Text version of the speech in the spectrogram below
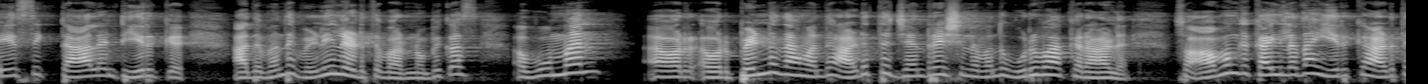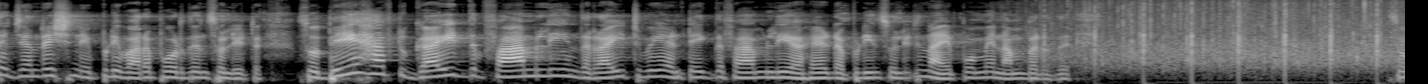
பேசிக் டேலண்ட் இருக்குது அதை வந்து வெளியில் எடுத்து வரணும். பிகாஸ் அ உமன் ஒரு ஒரு பெண்ணு தான் வந்து அடுத்த ஜென்ரேஷனை வந்து உருவாக்குற ஆள். ஸோ அவங்க கையில் தான் இருக்குது அடுத்த ஜென்ரேஷன் எப்படி வரப்போகுதுன்னு சொல்லிட்டு. So they have to guide the family in the right way and take the family ahead அப்படின்னு சொல்லிட்டு நான் எப்போவுமே நம்புறது. So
